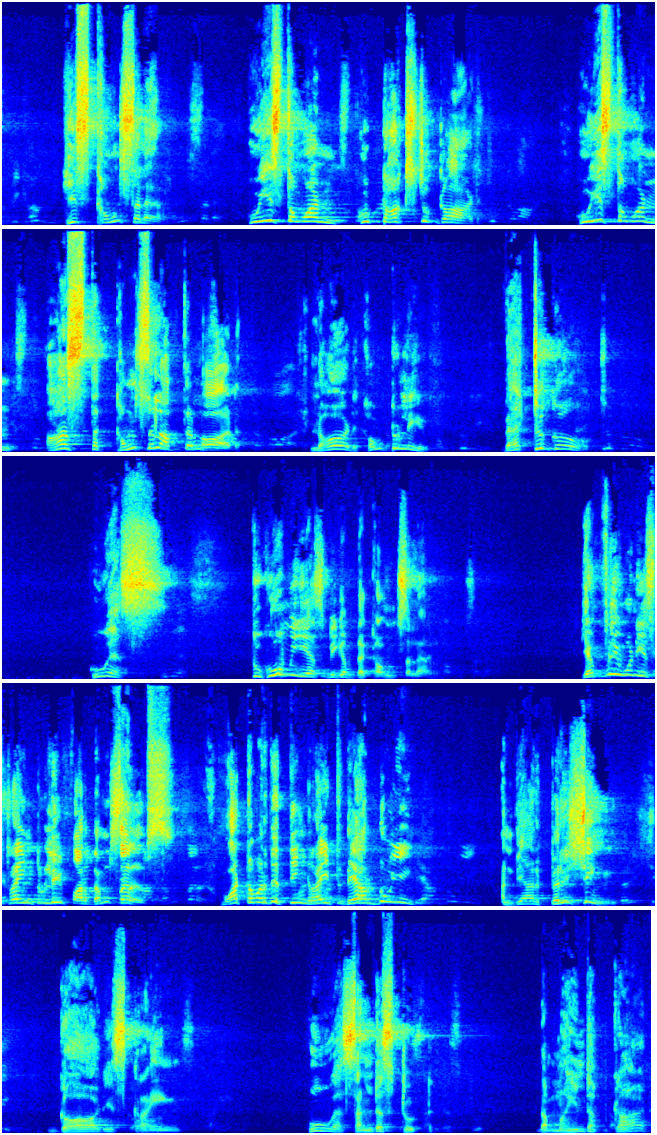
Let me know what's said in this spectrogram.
his counselor? Who is the one who talks to God? Who is the one asks the counsel of the Lord? Lord, how to live? Where to go? Who has? To whom he has become the counselor? Everyone is trying to live for themselves. Whatever they think right, they are doing. And they are perishing. God is crying. Who has understood the mind of God?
